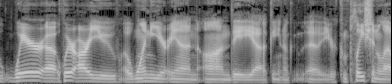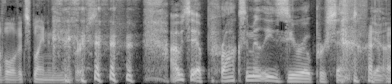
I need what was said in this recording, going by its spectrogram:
where uh, where are you one year in on the you know your completion level of explaining the universe? I would say approximately zero percent. Yeah.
